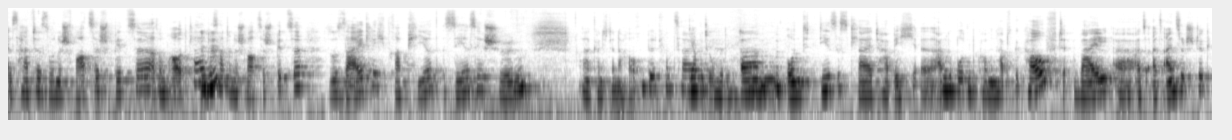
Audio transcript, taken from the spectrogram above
das hatte so eine schwarze Spitze, also ein Brautkleid, mhm. das hatte eine schwarze Spitze, so seitlich drapiert, sehr, sehr schön. Äh, kann ich dir nachher auch ein Bild von zeigen? Ja, bitte unbedingt. Ähm, und dieses Kleid habe ich äh, angeboten bekommen und habe es gekauft, weil, äh, also als Einzelstück,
